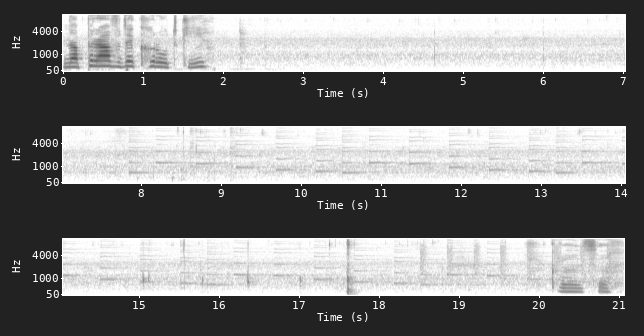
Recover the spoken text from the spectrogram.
Naprawdę krótki. Kręcę.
